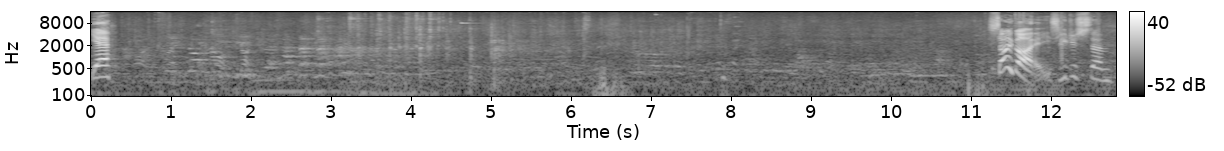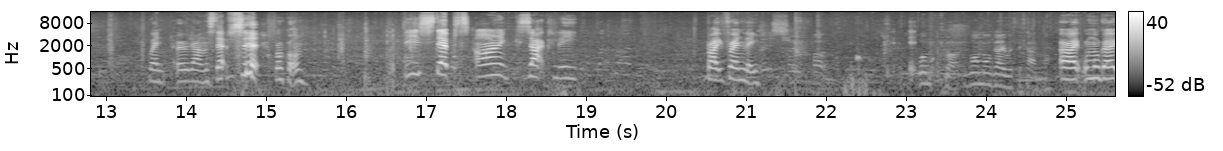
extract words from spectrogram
Yeah. So guys, you just um went over down the steps. Rock on. These steps aren't exactly bike friendly. It's so fun. One, more- one more go with the camera. All right, one more go.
